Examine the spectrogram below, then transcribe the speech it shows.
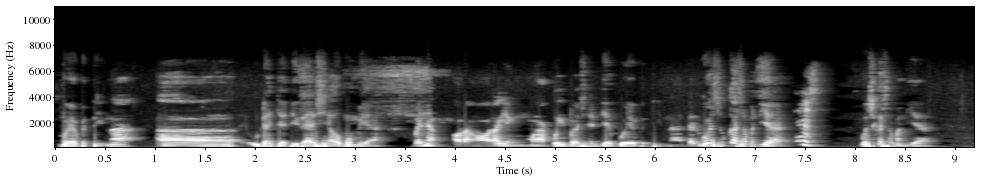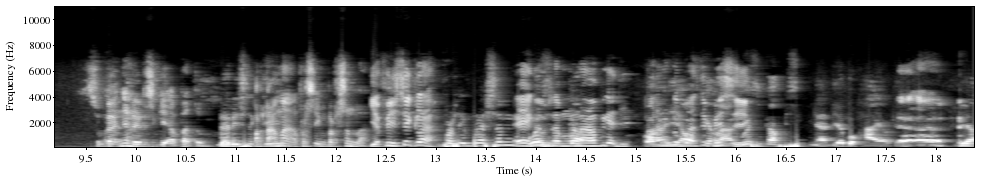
buaya betina eh, udah jadi rahasia umum ya. Banyak orang-orang yang mengakui bahwasanya dia buaya betina dan gue suka sama dia. Gue suka sama dia. Sukanya dari segi apa tuh? Dari segi Pertama, first impression lah. Ya fisik lah. first impression, Eh, gue gak usah munafik aja. Orang tuh Ah, ya pasti oke lah, fisik. Gue suka fisiknya dia bohai, oke. Ya, eh. Ya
